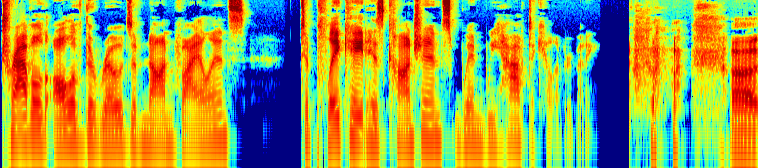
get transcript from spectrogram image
traveled all of the roads of nonviolence to placate his conscience when we have to kill everybody. uh,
